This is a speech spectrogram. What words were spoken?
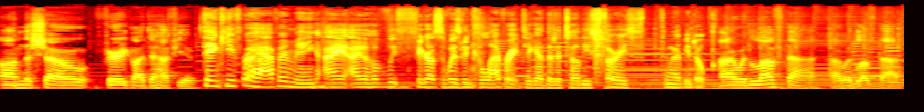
on the show. Very glad to have you. Thank you for having me. I, I hope we figure out some ways we can collaborate together to tell these stories. I think that'd be dope. I would love that. I would love that.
